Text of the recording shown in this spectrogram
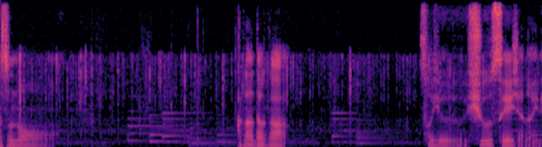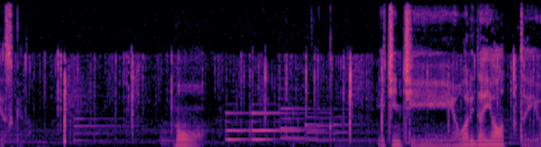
その、体がそういう習性じゃないですけどもう一日終わりだよっていう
